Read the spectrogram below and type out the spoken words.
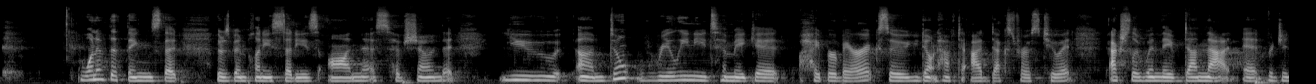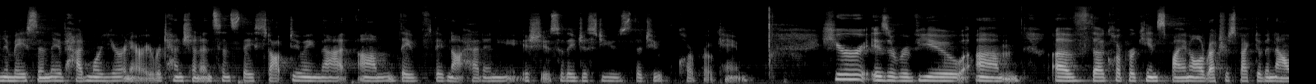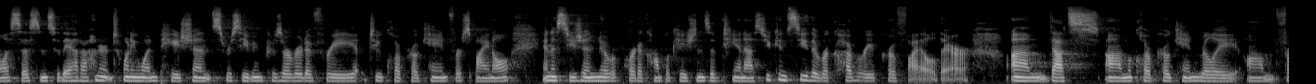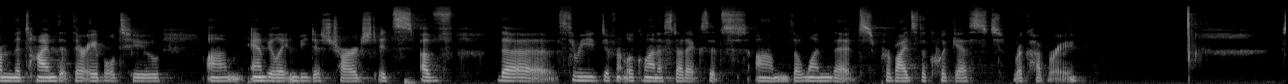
One of the things that there's been plenty of studies on this have shown that you don't really need to make it hyperbaric, so you don't have to add dextrose to it. Actually, when they've done that at Virginia Mason, they've had more urinary retention, and since they stopped doing that, they've, they've not had any issues, so they just use the tube chloroprocaine. Here is a review um, of the chloroprocaine spinal retrospective analysis. And so they had 121 patients receiving preservative-free 2-chloroprocaine for spinal anesthesia no reported complications of TNS. You can see the recovery profile there. Um, that's um, really um, from the time that they're able to um, ambulate and be discharged. It's of the three different local anesthetics, it's um, the one that provides the quickest recovery.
